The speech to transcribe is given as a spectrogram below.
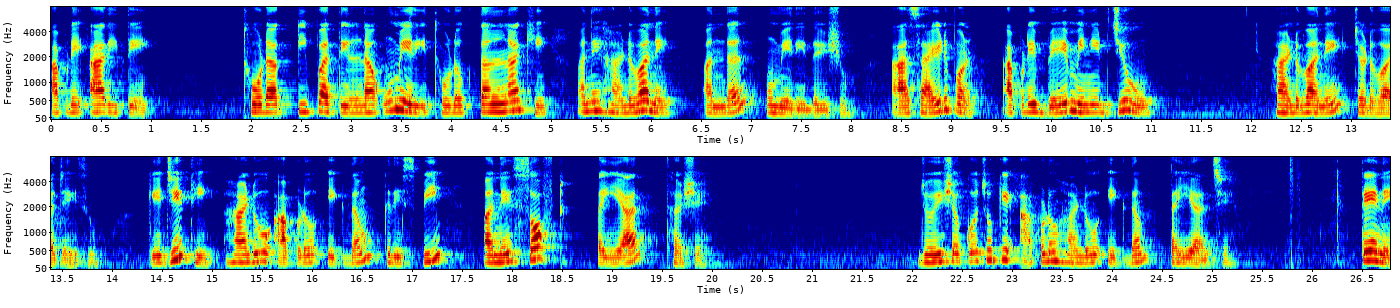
આપણે આ રીતે થોડાક ટીપા તેલના ઉમેરી થોડોક તલ નાખી અને હાંડવાને અંદર ઉમેરી દઈશું. આ સાઈડ પણ આપણે બે મિનિટ જેવું હાંડવાને ચડવા જઈશું કે જેથી હાંડવો આપણો એકદમ ક્રિસ્પી અને સોફ્ટ તૈયાર થશે. જોઈ શકો છો કે આપણો હાંડવો એકદમ તૈયાર છે. તેને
